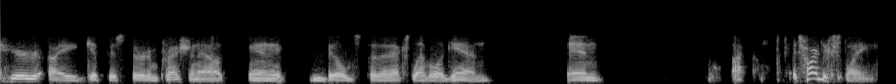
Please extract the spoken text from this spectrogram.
here I get this third impression out, and it builds to the next level again. And I, it's hard to explain.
